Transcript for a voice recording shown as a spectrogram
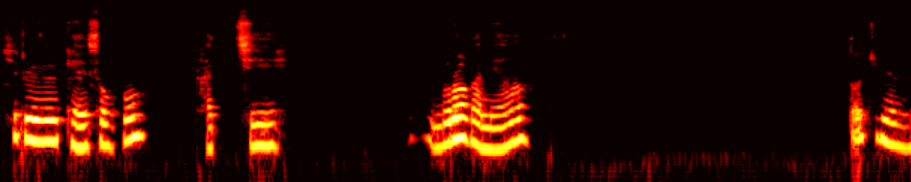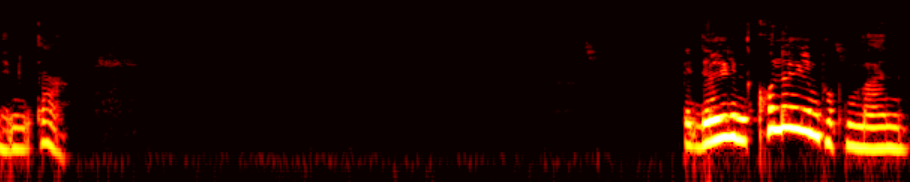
실을 계속 같이 물어가며 떠주면 됩니다. 늘림, 코 늘림 부분만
